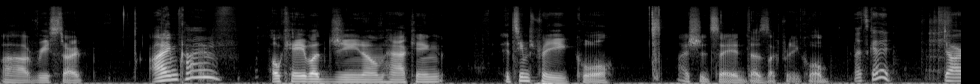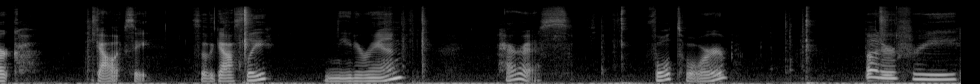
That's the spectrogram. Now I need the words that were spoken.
Uh, restart. I'm kind of okay about genome hacking. It seems pretty cool. I should say it does look pretty cool. Let's get a dark galaxy. So the Gastly, Nidoran, Paras, Voltorb, Butterfree,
